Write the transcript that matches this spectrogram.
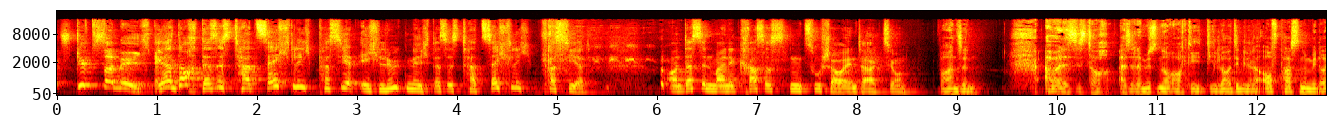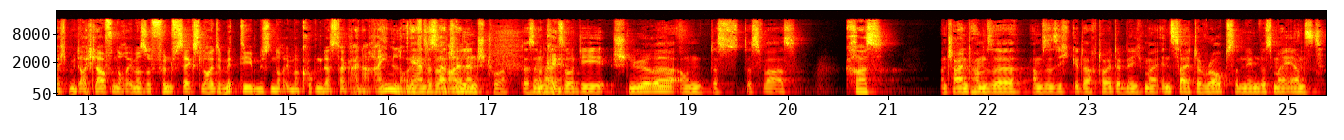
Das gibt's doch nicht. Ja, doch, das ist tatsächlich passiert. Ich lüge nicht, das ist tatsächlich passiert. Und das sind meine krassesten Zuschauerinteraktionen. Wahnsinn. Aber das ist doch, also da müssen doch auch die, die Leute, die da aufpassen und mit euch, mit euch laufen doch immer so fünf, sechs Leute mit, die müssen doch immer gucken, dass da keiner reinläuft. Ja, das war ist Challenge Tour. Das sind Okay. halt so die Schnüre und das, das war's. Krass. Anscheinend haben sie, haben sie sich gedacht, heute bin ich mal inside the ropes und nehmen das mal ernst.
